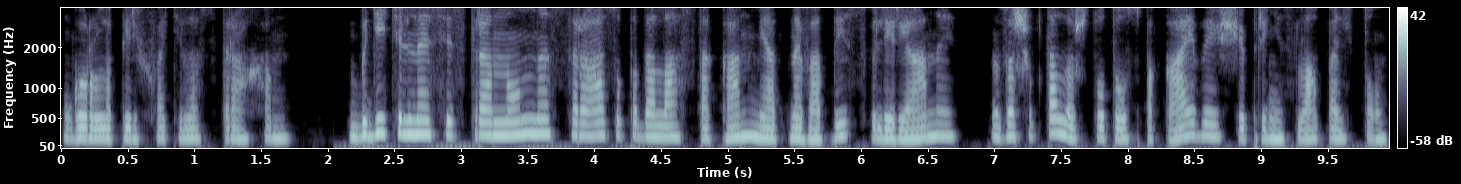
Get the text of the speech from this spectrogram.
Горло перехватило страхом. Бдительная сестра Нонна сразу подала стакан мятной воды с валерианой, зашептала что-то успокаивающее, принесла пальто.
